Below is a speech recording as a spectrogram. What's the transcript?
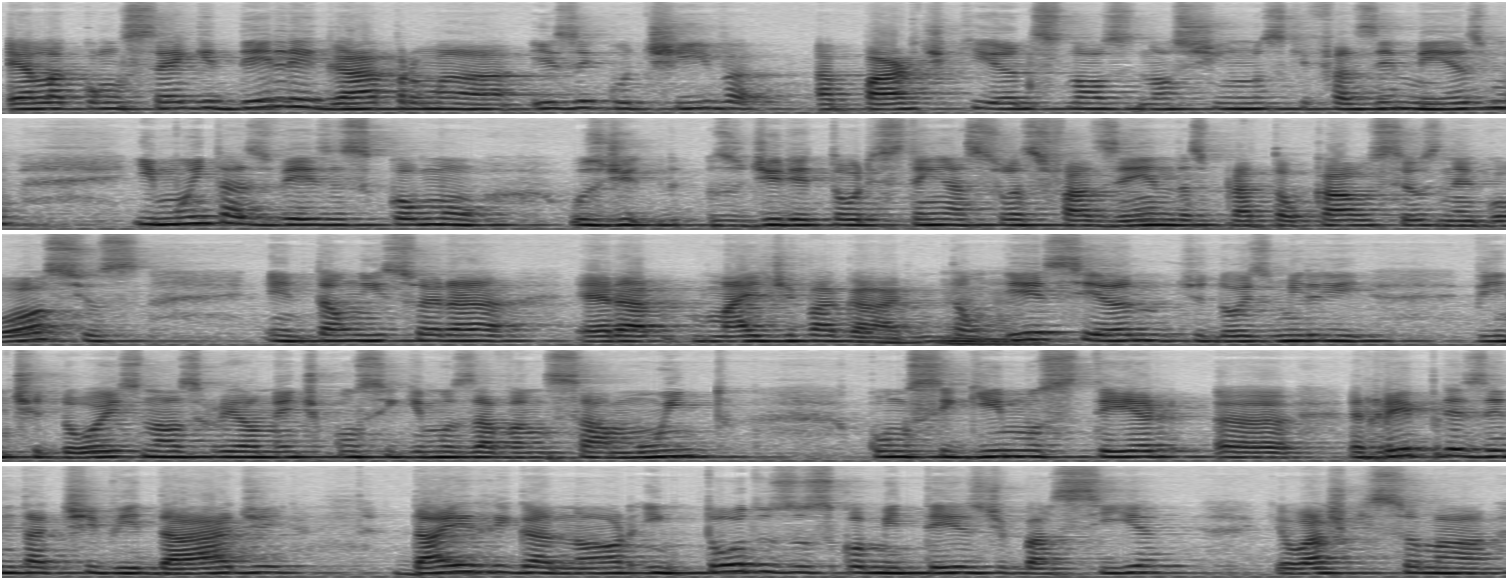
ela consegue delegar para uma executiva a parte que antes nós, nós tínhamos que fazer mesmo e muitas vezes como os, os diretores têm as suas fazendas para tocar os seus negócios então isso era, era mais devagar então uhum. esse ano de 2022 nós realmente conseguimos avançar muito conseguimos ter uh, representatividade da Irriganor em todos os comitês de bacia. Eu acho que isso é uma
